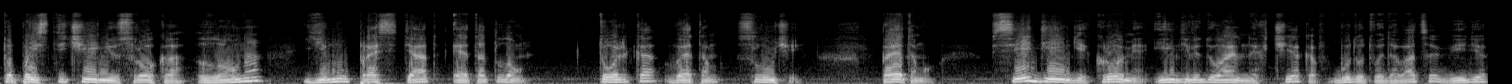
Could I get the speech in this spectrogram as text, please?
то по истечению срока лона ему простят этот лон. Только в этом случае. Поэтому все деньги, кроме индивидуальных чеков, будут выдаваться в виде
